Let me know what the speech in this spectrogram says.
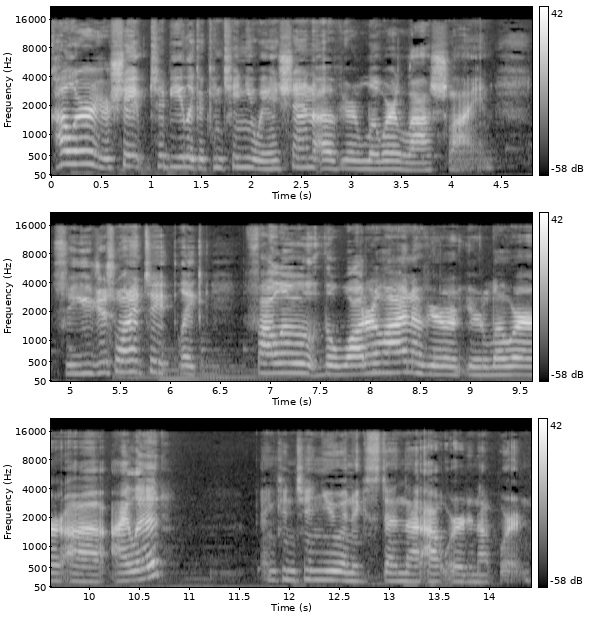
color, your shape to be like a continuation of your lower lash line. So you just want it to like follow the waterline of your, your lower uh, eyelid and continue and extend that outward and upward.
